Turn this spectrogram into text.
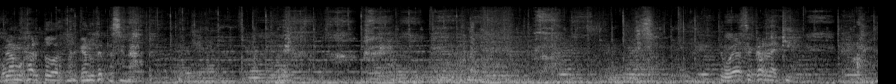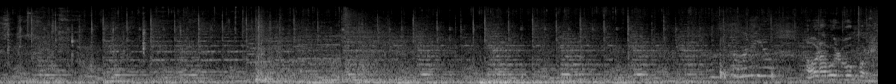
Voy a mojar toda para que no te pase nada. Te voy a sacar de aquí. Ahora vuelvo por él.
